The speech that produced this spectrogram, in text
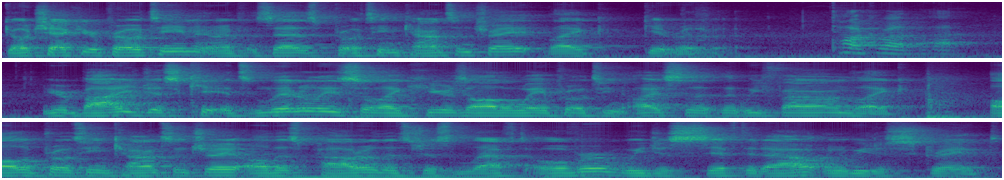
go check your protein, and if it says protein concentrate, like get rid of it Talk about that. your body just it's literally so like here's all the whey protein isolate that we found like all the protein concentrate all this powder that's just left over we just sifted out and we just scraped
